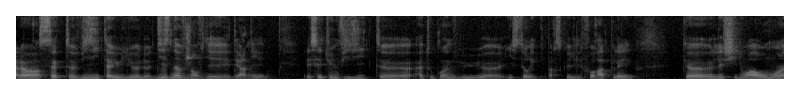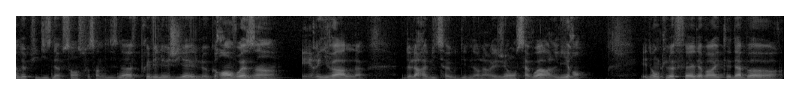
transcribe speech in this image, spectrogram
Alors, cette visite a eu lieu le 19 janvier dernier, et c'est une visite euh, à tout point de vue euh, historique, parce qu'il faut rappeler que les Chinois, au moins depuis 1979, privilégiaient le grand voisin et rival de l'Arabie saoudite dans la région, savoir l'Iran. Et donc le fait d'avoir été d'abord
